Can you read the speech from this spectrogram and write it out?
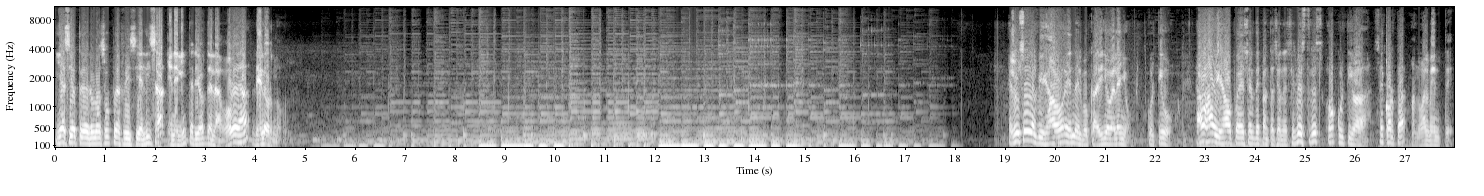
y así obtener una superficie lisa en el interior de la bóveda del horno. El uso del bijao en el bocadillo veleño. Cultivo. La hoja de bijao puede ser de plantaciones silvestres o cultivada. Se corta manualmente.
